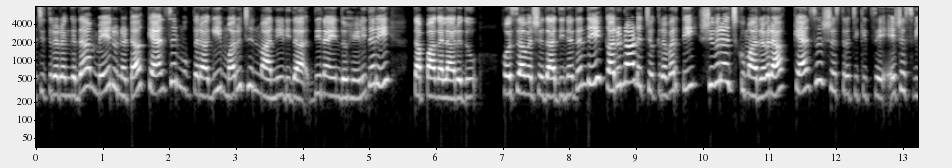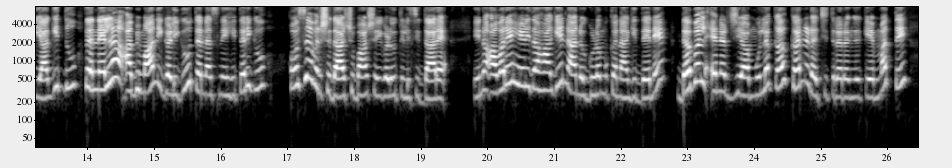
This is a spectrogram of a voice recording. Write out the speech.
ಚಿತ್ರರಂಗದ ಮೇರು ನಟ ಕ್ಯಾನ್ಸರ್ ಮುಕ್ತರಾಗಿ ಮರುಜನ್ಮ ನೀಡಿದ ದಿನ ಎಂದು ಹೇಳಿದರೆ ತಪ್ಪಾಗಲಾರದು. ಹೊಸ ವರ್ಷದ ದಿನದಂದೇ ಕರುನಾಡ ಚಕ್ರವರ್ತಿ ಶಿವರಾಜ್ ಕುಮಾರ್ ರವರ ಕ್ಯಾನ್ಸರ್ ಶಸ್ತ್ರಚಿಕಿತ್ಸೆ ಯಶಸ್ವಿಯಾಗಿದ್ದು, ತನ್ನೆಲ್ಲ ಅಭಿಮಾನಿಗಳಿಗೂ, ತನ್ನ ಸ್ನೇಹಿತರಿಗೂ ಹೊಸ ವರ್ಷದ ಶುಭಾಶಯಗಳು ತಿಳಿಸಿದ್ದಾರೆ. ಇನ್ನು ಅವರೇ ಹೇಳಿದ ಹಾಗೆ ನಾನು ಗುಣಮುಖನಾಗಿದ್ದೇನೆ. ಡಬಲ್ ಎನರ್ಜಿಯ ಮೂಲಕ ಕನ್ನಡ ಚಿತ್ರರಂಗಕ್ಕೆ ಮತ್ತೆ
